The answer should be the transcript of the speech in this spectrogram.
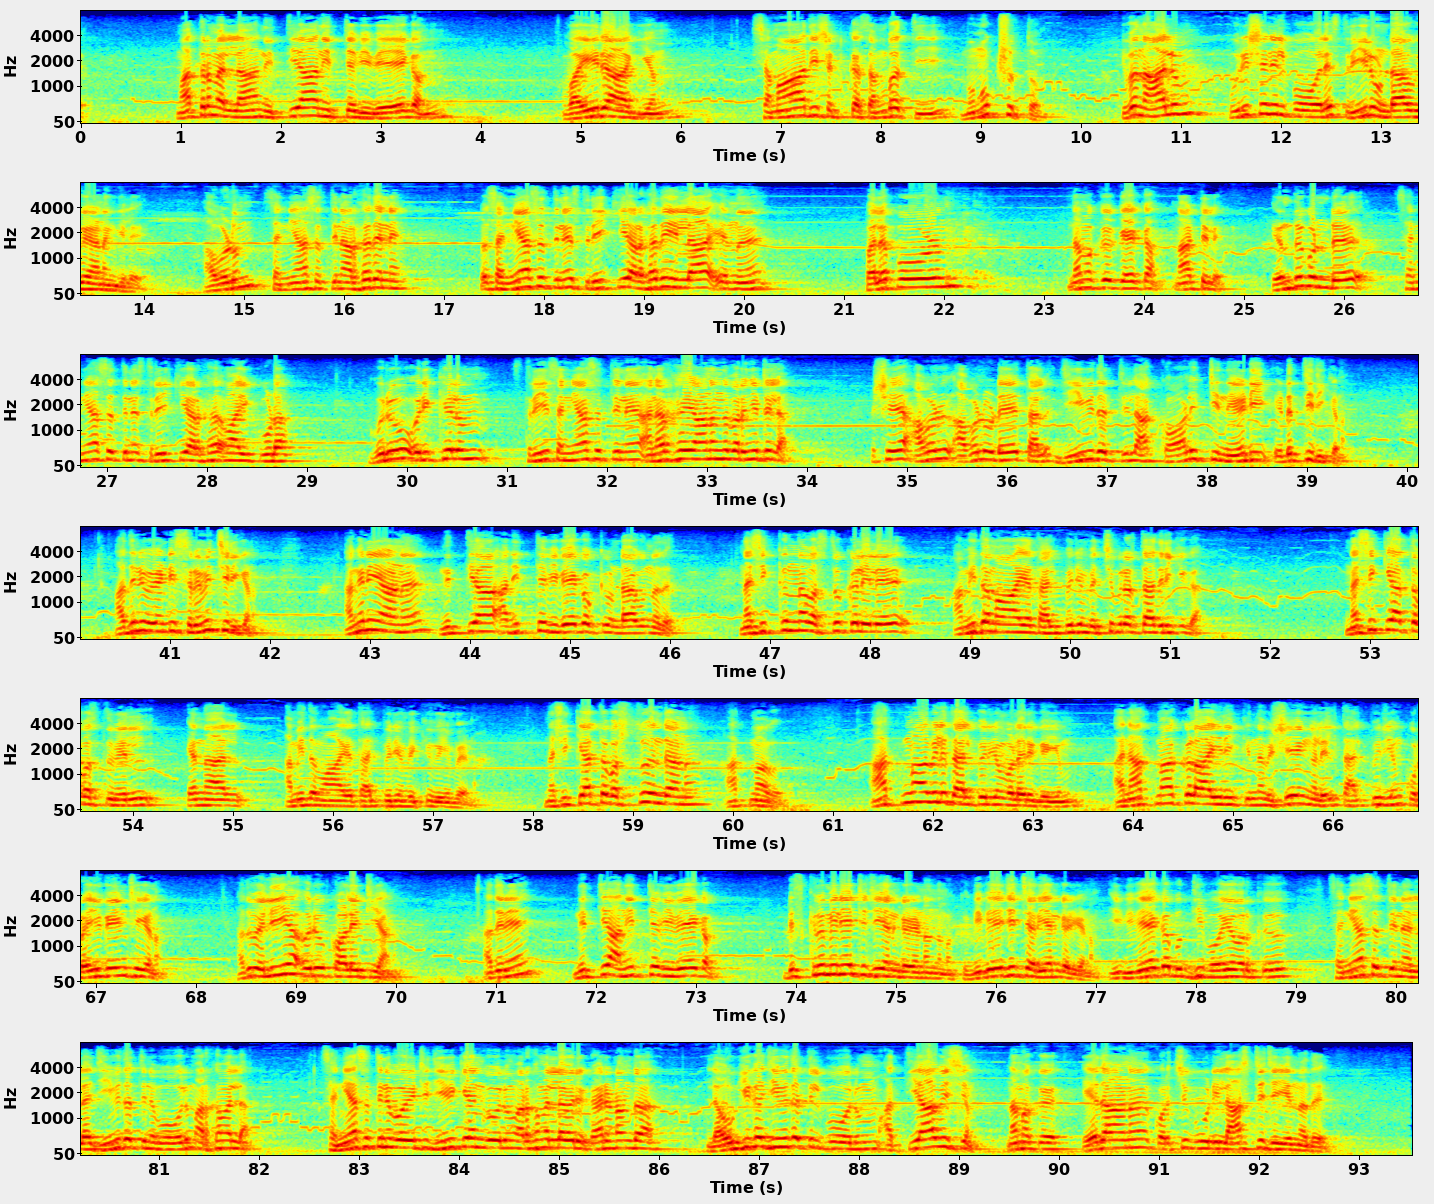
മാത്രമല്ല നിത്യാനിത്യ വിവേകം വൈരാഗ്യം ശമാതിഷഡ്ക സമ്പത്തി മുമുക്ഷുത്വം ഇവ നാലും പുരുഷനിൽ പോലെ സ്ത്രീയിലുണ്ടാവുകയാണെങ്കിൽ അവളും സന്യാസത്തിന് അർഹത തന്നെ ഇപ്പൊ സന്യാസത്തിന് സ്ത്രീക്ക് അർഹതയില്ല എന്ന് പലപ്പോഴും നമുക്ക് കേൾക്കാം നാട്ടിൽ. എന്തുകൊണ്ട് സന്യാസത്തിന് സ്ത്രീക്ക് അർഹമായിക്കൂടാ? ഗുരു ഒരിക്കലും സ്ത്രീ സന്യാസത്തിന് അനർഹയാണെന്ന് പറഞ്ഞിട്ടില്ല. പക്ഷേ അവൾ അവളുടെ തൽ ജീവിതത്തിൽ ആ ക്വാളിറ്റി നേടി എടുത്തിരിക്കണം. അതിനുവേണ്ടി ശ്രമിച്ചിരിക്കണം. അങ്ങനെയാണ് നിത്യ അനിത്യ വിവേകമൊക്കെ ഉണ്ടാകുന്നത്. നശിക്കുന്ന വസ്തുക്കളിൽ അമിതമായ താല്പര്യം വെച്ചു പുലർത്താതിരിക്കുക. നശിക്കാത്ത വസ്തുവിൽ എന്നാൽ അമിതമായ താല്പര്യം വെക്കുകയും വേണം. നശിക്കാത്ത വസ്തു എന്താണ്? ആത്മാവ്. ആത്മാവിൽ താല്പര്യം വളരുകയും അനാത്മാക്കളായിരിക്കുന്ന വിഷയങ്ങളിൽ താല്പര്യം കുറയുകയും ചെയ്യണം. അത് വലിയ ഒരു ക്വാളിറ്റിയാണ്. അതിനെ നിത്യ അനിത്യ വിവേകം ഡിസ്ക്രിമിനേറ്റ് ചെയ്യാൻ കഴിയണം നമുക്ക് വിവേചിച്ചറിയാൻ കഴിയണം. ഈ വിവേക ബുദ്ധി പോയവർക്ക് സന്യാസത്തിനല്ല ജീവിതത്തിന് പോലും അർഹമല്ല. സന്യാസത്തിന് പോയിട്ട് ജീവിക്കാൻ പോലും അർഹമല്ലവർ കാരണം എന്താ? ലൗകിക ജീവിതത്തിൽ പോലും അത്യാവശ്യം നമുക്ക് ഏതാണ് കുറച്ചുകൂടി ലാസ്റ്റ് ചെയ്യുന്നത്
